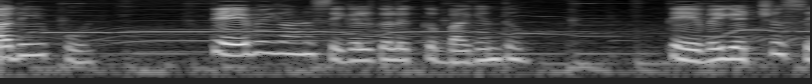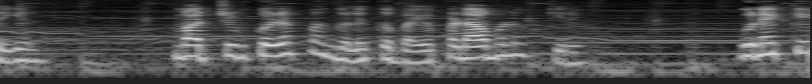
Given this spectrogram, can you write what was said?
அதேபோல் தேவையான செயல்களுக்கு பயந்தும் தேவையற்ற செயல் மற்றும் குழப்பங்களுக்கு பயப்படாமலும் இரு. உனக்கே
